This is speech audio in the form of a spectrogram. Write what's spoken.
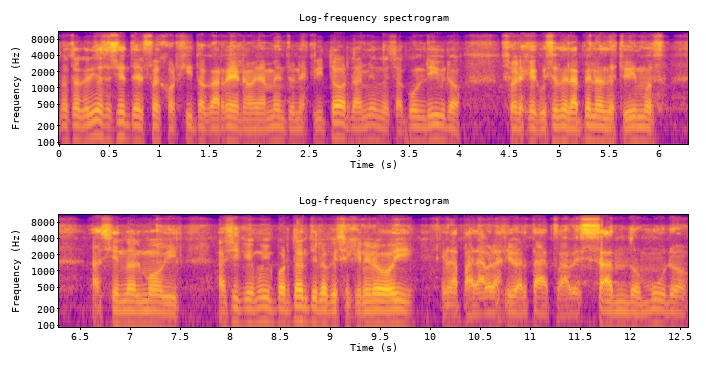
nuestro querido se siente, él fue Jorgito Carrena, obviamente, un escritor también, donde sacó un libro sobre ejecución de la pena donde estuvimos haciendo el móvil. Así que es muy importante lo que se generó hoy en la palabra libertad, atravesando muro.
